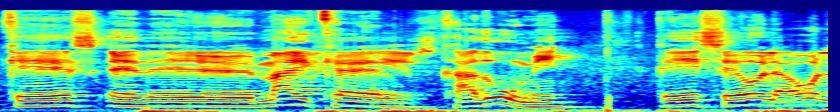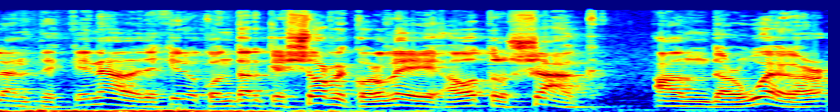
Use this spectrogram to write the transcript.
Que es eh, de Michael Kadumi. Que dice: Hola, hola, antes que nada, les quiero contar que yo recordé a otro Jack Underweger.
